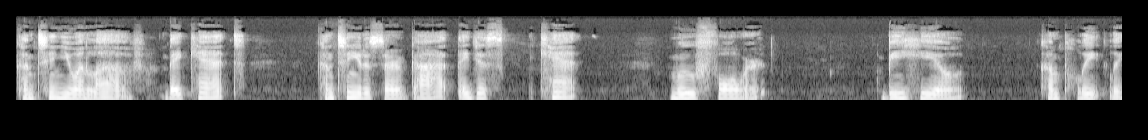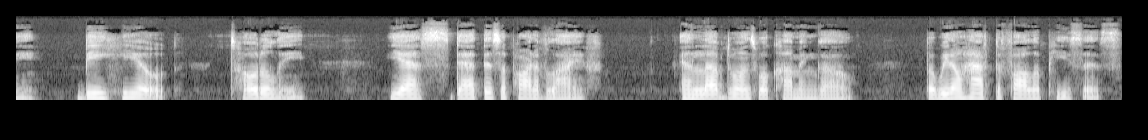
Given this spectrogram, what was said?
continue in love. They can't continue to serve God. They just can't move forward, be healed completely, be healed totally. Yes, death is a part of life, and loved ones will come and go, but we don't have to fall to pieces.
